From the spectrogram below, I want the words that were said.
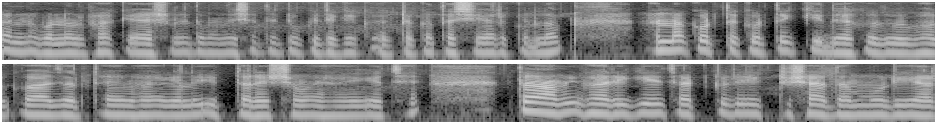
রান্নাবান্নার ফাঁকে আসলে তোমাদের সাথে টুকিটাকি কয়েকটা কথা শেয়ার করলাম। রান্না করতে করতে কি দেখো দুর্ভাগ্য আজান টাইম হয়ে গেল, ইফতারের সময় হয়ে গেছে। তো আমি ঘরে গিয়ে চট করে একটু সাদা মুড়ি আর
